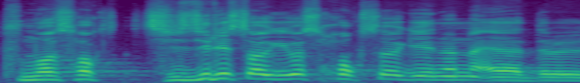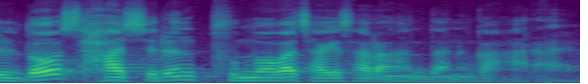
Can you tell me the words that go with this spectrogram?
부모 속 지질이 썩이고 속 썩이는 애들도 사실은 부모가 자기 사랑한다는 거 알아요.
